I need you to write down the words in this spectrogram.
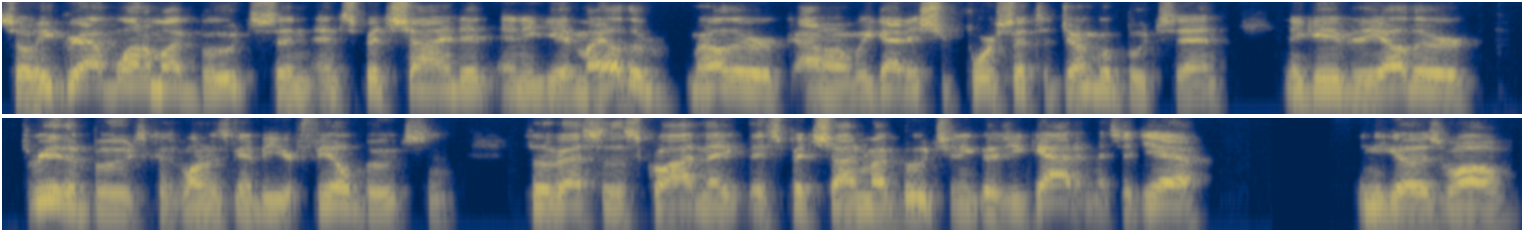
So he grabbed one of my boots and, and spit shined it, and he gave my other my other I don't know. We got issued four sets of jungle boots in, and he gave the other three of the boots because one was going to be your field boots, and to the rest of the squad and they, they spit shine my boots. And he goes, You got it. And I said, Yeah. And he goes, Well,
